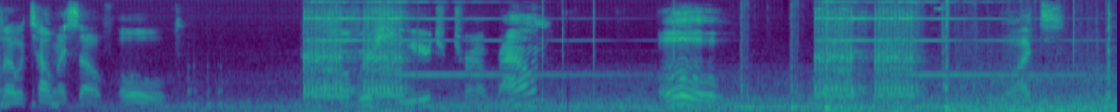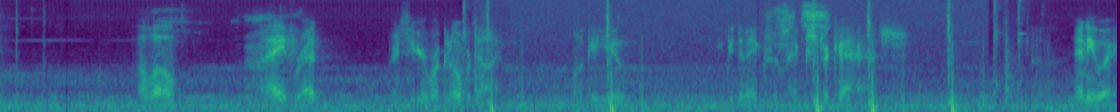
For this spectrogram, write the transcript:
what I would tell myself. Oh, over here to turn around? Oh. What? Hello? Hi. Hey, Fred. I see you're working overtime. Look at you. Get to make some extra cash. Uh, anyway,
